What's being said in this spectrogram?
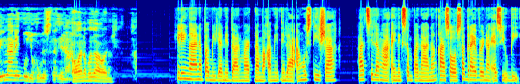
Yung nanay po niyo, kumusta sila? okay na po siya. Okay. Hilinga ng pamilya ni Denmark na makamit nila ang hustisya at sila nga ay nagsampa na ng kaso sa driver ng SUV.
